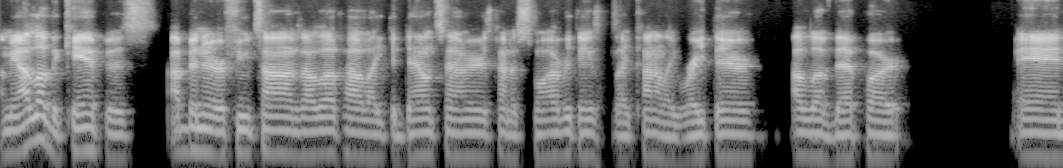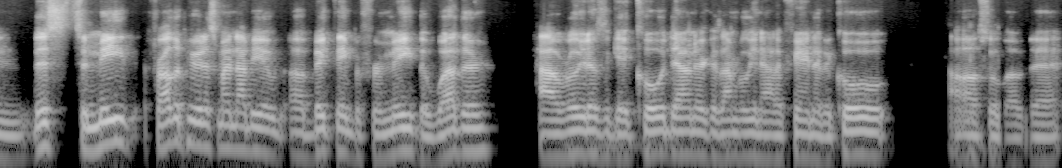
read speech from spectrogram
I mean, I love the campus. I've been there a few times. I love how like the downtown area is kind of small. Everything's like kind of like right there. I love that part. And this, to me, for other people, this might not be a, a big thing, but for me, the weather, how it really doesn't get cold down there, because I'm really not a fan of the cold. I also love that.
